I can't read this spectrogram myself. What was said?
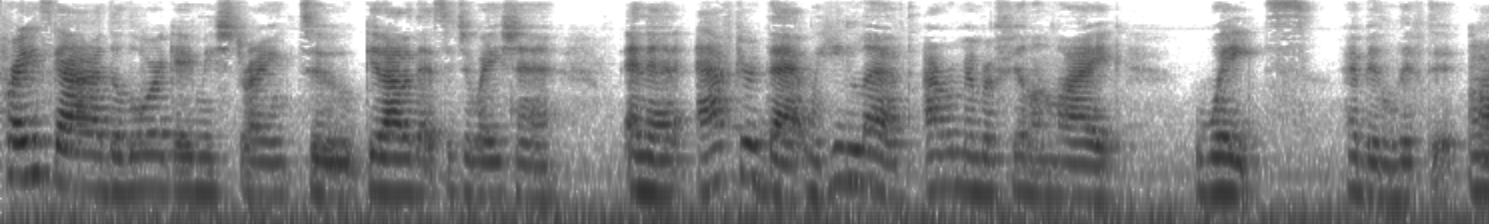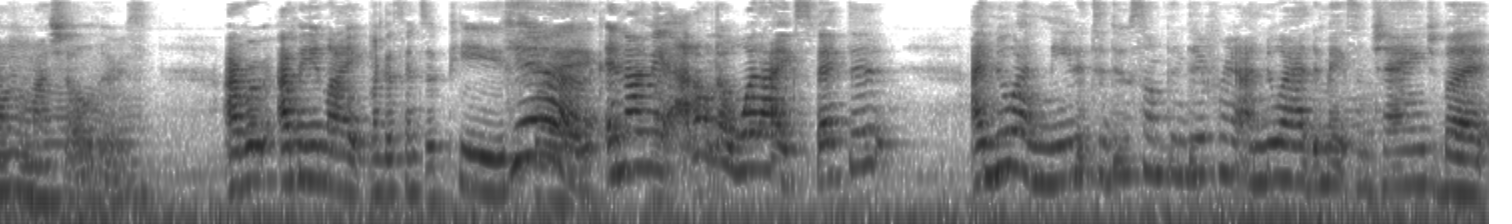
praise God, the Lord gave me strength to get out of that situation. And then after that, when he left, I remember feeling like weights had been lifted off of my Mm. shoulders. I, re- I mean, like, like a sense of peace. yeah. Like, and I mean, I don't know what I expected. I knew I needed to do something different. I knew I had to make some change, but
